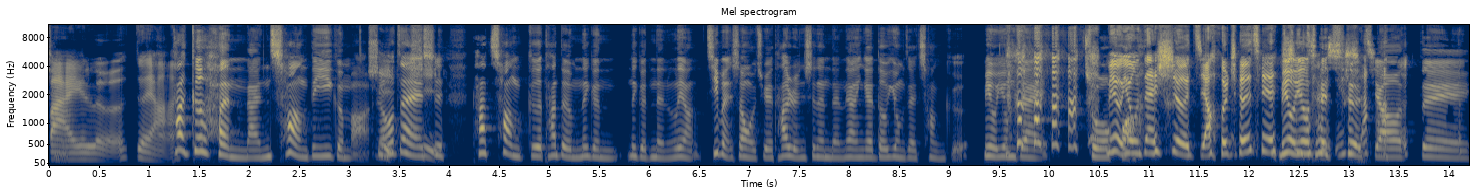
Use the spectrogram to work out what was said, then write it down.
掰了。对啊，他歌很难唱，第一个嘛，然后再来是他唱歌，他的那个那个能量，基本上我觉得他人生的能量应该都用在唱歌，没有用在说，没有用在社交这些，没有用在社交。对，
